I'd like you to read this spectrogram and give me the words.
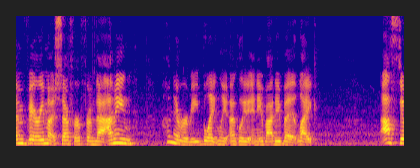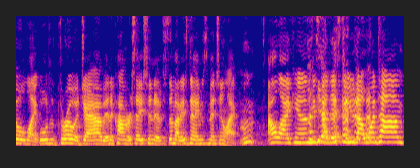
I'm very much suffer from that. I mean, I'll never be blatantly ugly to anybody, but like I still like will throw a jab in a conversation if somebody's name is mentioned. Like, mm, I don't like him. He said this to you that one time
